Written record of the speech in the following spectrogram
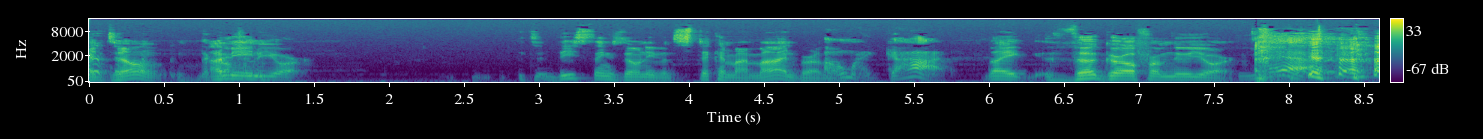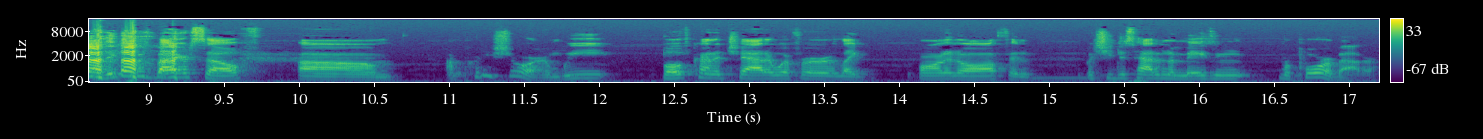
I don't. The I girl from New mean, York. these things don't even stick in my mind, brother. Oh my God. Like the girl from New York. Yeah, I think she was by herself. Um, I'm pretty sure, and we both kind of chatted with her, like on and off, and but she just had an amazing rapport about her.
